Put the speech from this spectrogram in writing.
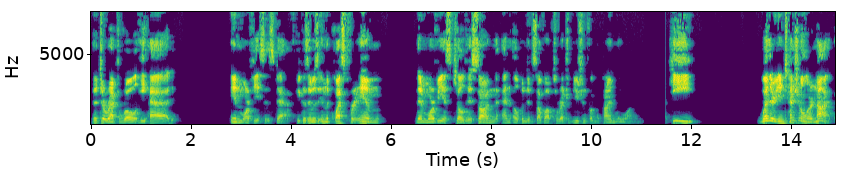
the direct role he had in Morpheus's death, because it was in the quest for him that Morpheus killed his son and opened himself up to retribution from the kindly one. He, whether intentional or not,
